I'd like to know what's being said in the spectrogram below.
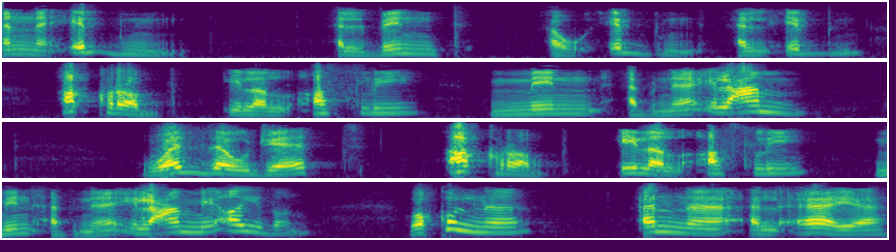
أن ابن البنت أو ابن الابن أقرب إلى الأصل من أبناء العم والزوجات أقرب إلى الأصل من أبناء العم أيضا. وقلنا أن الآية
